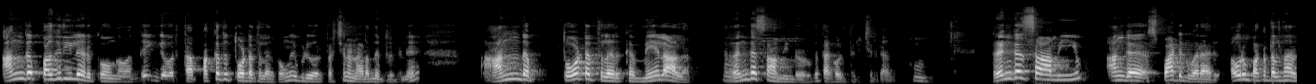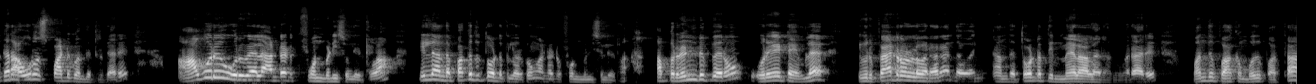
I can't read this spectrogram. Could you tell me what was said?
அங்க பகுதியில இருக்கவங்க வந்து இங்க ஒரு த- பக்கத்து தோட்டத்துல இருக்கவங்க இப்படி ஒரு பிரச்சனை நடந்துட்டு இருக்குன்னு அந்த தோட்டத்துல இருக்க மேலாளர். ரங்கசாமின்றவருக்கு தகவல் தெரிவிச்சிருக்காங்க. ரங்கசாமியும் அங்க ஸ்பாட்டுக்கு வராரு. அவரும் பக்கத்துல தான் இருக்காரு. அவரும் ஸ்பாட்டுக்கு வந்துட்டு இருக்காரு அவரு ஒருவேளை ஹண்ட்ரட்க்கு ஃபோன் பண்ணி சொல்லியிருக்கலாம். இல்ல அந்த பக்கத்து தோட்டத்துல இருக்கவங்க ஹண்ட்ரட் ஃபோன் பண்ணி சொல்லியிருக்கலாம். அப்ப ரெண்டு பேரும் ஒரே டைம்ல இவர் பேட்ரோல்ல வராரு. அந்த அந்த தோட்டத்தின் மேலாளர் அங்க வராரு. வந்து பார்க்கும்போது பார்த்தா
